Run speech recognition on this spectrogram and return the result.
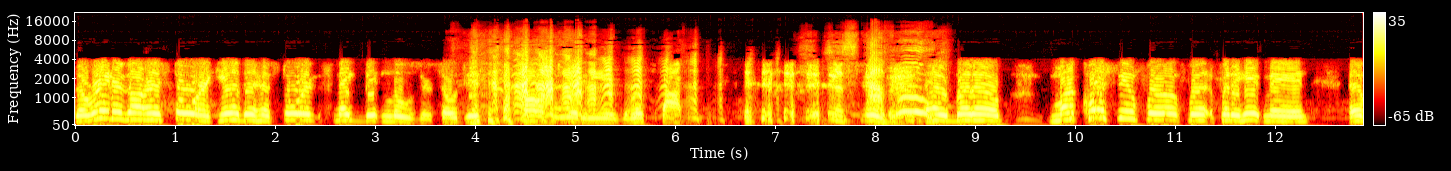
the Raiders are historic. Yeah, they're historic snake bitten losers. So just call it what it is, and let's stop it. Just stop it. Hey, but uh, my question for for for the hitman. Uh,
